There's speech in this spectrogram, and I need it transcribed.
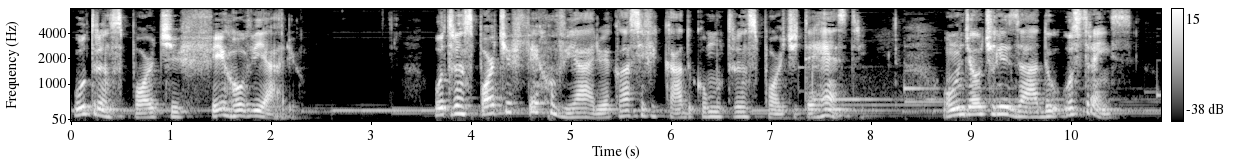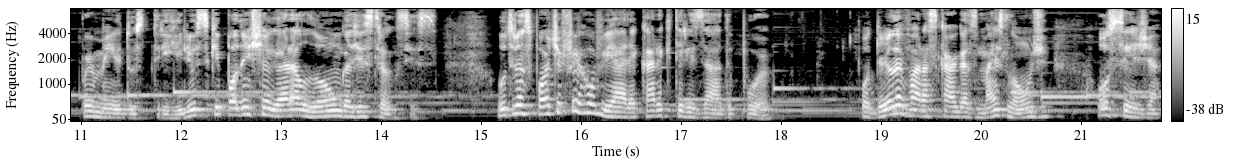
O transporte ferroviário. O transporte ferroviário é classificado como transporte terrestre, onde é utilizado os trens, por meio dos trilhos que podem chegar a longas distâncias. O transporte ferroviário é caracterizado por poder levar as cargas mais longe, ou seja,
